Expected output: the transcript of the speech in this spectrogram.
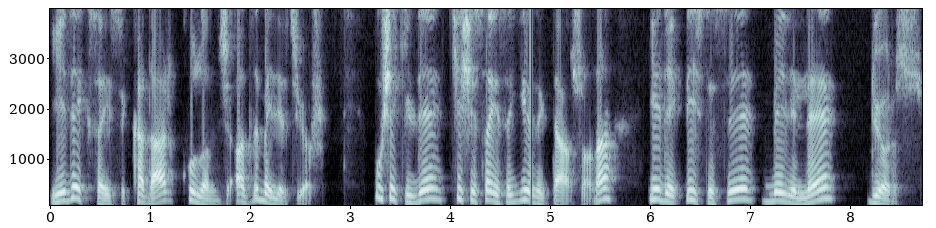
yedek sayısı kadar kullanıcı adı belirtiyor. Bu şekilde kişi sayısı girdikten sonra yedek listesi belirle diyoruz.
